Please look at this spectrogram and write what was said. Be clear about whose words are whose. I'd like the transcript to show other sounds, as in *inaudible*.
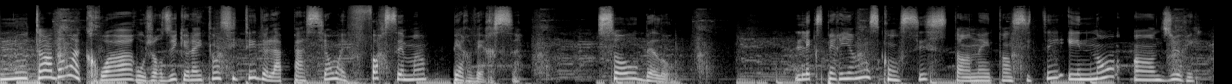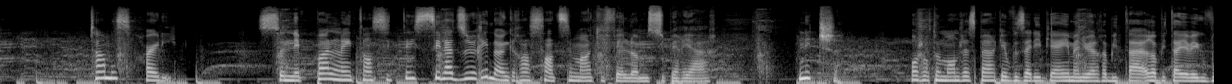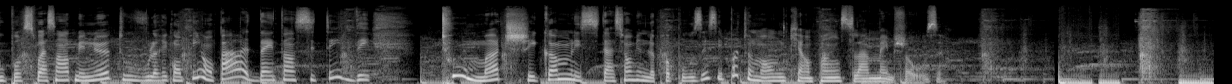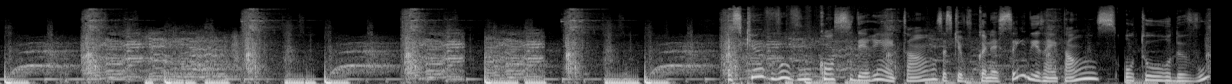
Speaker 1: Nous tendons à croire aujourd'hui que l'intensité de la passion est forcément perverse. Soul Bellow. L'expérience consiste en intensité et non en durée. Thomas Hardy. Ce n'est pas l'intensité, c'est la durée d'un grand sentiment qui fait l'homme supérieur. Nietzsche. Bonjour tout le monde, j'espère que vous allez bien. Emmanuel Robitaille, Robitaille avec vous pour 60 minutes où, vous l'aurez compris, on parle d'intensité des too much et comme les citations viennent le proposer, c'est pas tout le monde qui en pense la même chose. Est-ce que vous vous considérez intense? Est-ce que vous connaissez des intenses autour de vous?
